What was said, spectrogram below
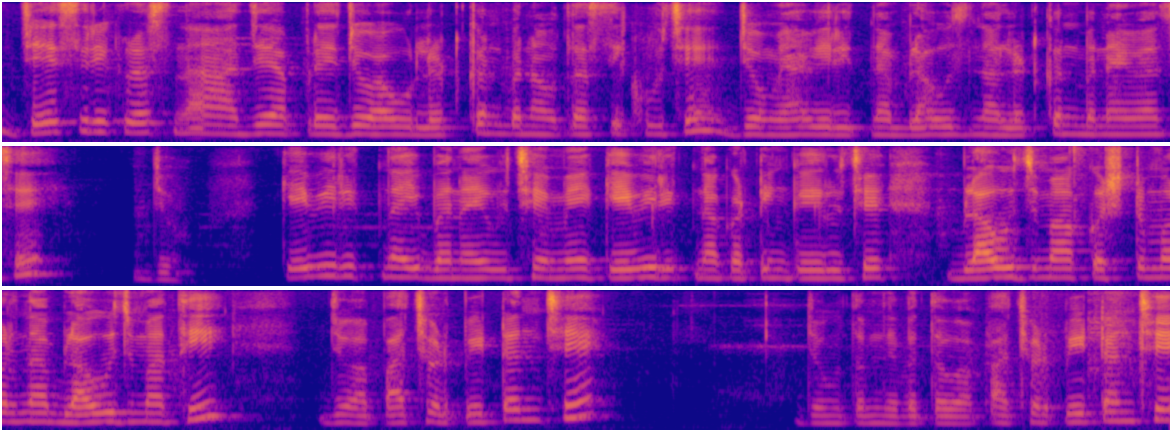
જય શ્રી કૃષ્ણ. આજે આપણે જો આવું લટકન બનાવતા શીખવું છે, જો મેં આવી રીતના બ્લાઉઝના લટકન બનાવ્યા છે, જો કેવી રીતના એ બનાવ્યું છે, મેં કેવી રીતના કટિંગ કર્યું છે, બ્લાઉઝમાં કસ્ટમરના બ્લાઉઝમાંથી, જો આ પાછળ પેટર્ન છે, જો હું તમને બતાવું આ પાછળ પેટર્ન છે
